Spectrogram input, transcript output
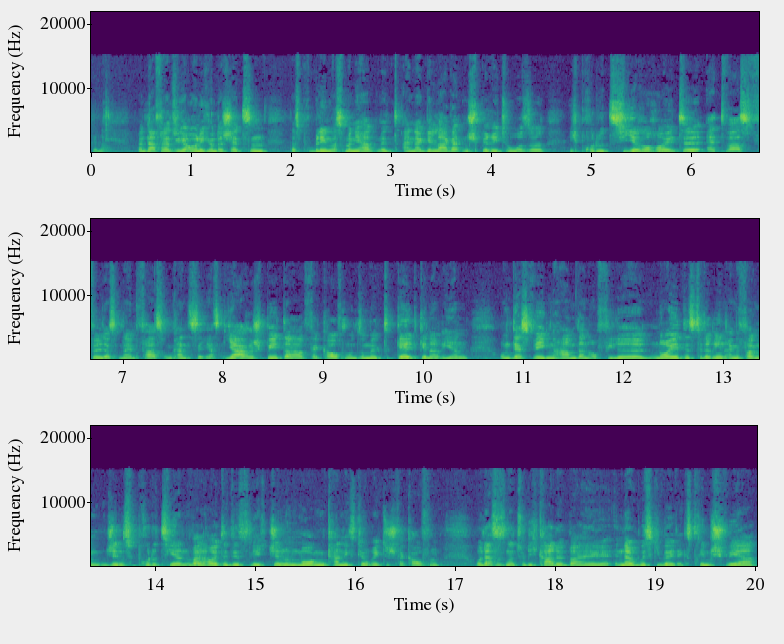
Genau. Man darf natürlich auch nicht unterschätzen, das Problem, was man hier hat mit einer gelagerten Spirituose. Ich produziere heute etwas, fülle das in ein Fass und kann es erst Jahre später verkaufen und somit Geld generieren. Und deswegen haben dann auch viele neue Destillerien angefangen, Gin zu produzieren, weil ja. heute destilliere ich Gin und morgen kann ich es theoretisch verkaufen. Und das ist natürlich gerade bei in der Whisky-Welt extrem schwer,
